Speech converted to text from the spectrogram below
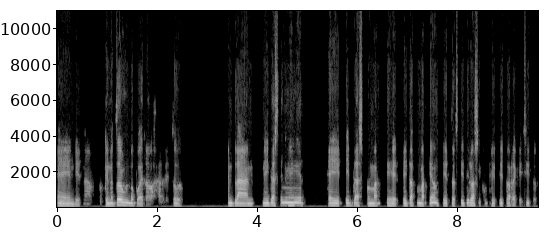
en Vietnam, porque no todo el mundo puede trabajar de todo. En plan, necesitas tener eh, ciertas eh, cierta formación, ciertos títulos y cumplir ciertos requisitos.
